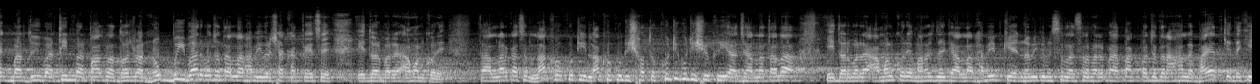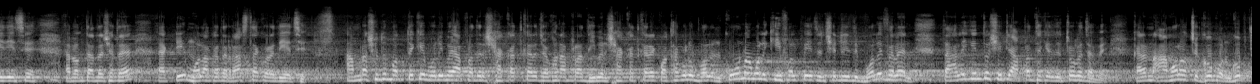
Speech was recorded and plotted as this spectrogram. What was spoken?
একবার, দুইবার, তিনবার, পাঁচবার, দশবার নব্বই বার পর্যন্ত আল্লাহর হাবিবের সাক্ষাৎ পেয়েছে, এই দরবারে আমল করে। তা আল্লাহর কাছে লাখো কোটি লাখো কোটি, শত কোটি কোটি শুক্রিয়া যে আল্লাহ তালা এই দরবারে আমল করে মানুষদেরকে আল্লাহর হাবিবকে নবী করিম সাল্লাহ সাল্লামের পাক পাচতের আহলে বায়াতকে দেখিয়ে দিয়েছে এবং তাদের সাথে একটি মোলাকাতের রাস্তা করে দিয়েছে। আমরা শুধু প্রত্যেকে বলি ভাই, আপনাদের সাক্ষাৎকারে যখন আপনারা দিবেন সাক্ষাৎকারে কথাগুলো বলেন, কোন আমলে কী ফল পেয়েছেন সেটি যদি বলে ফেলেন, তাহলে কিন্তু সেটি আপনার থেকে চলে যাবে। কারণ আমল হচ্ছে গোপন, গুপ্ত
